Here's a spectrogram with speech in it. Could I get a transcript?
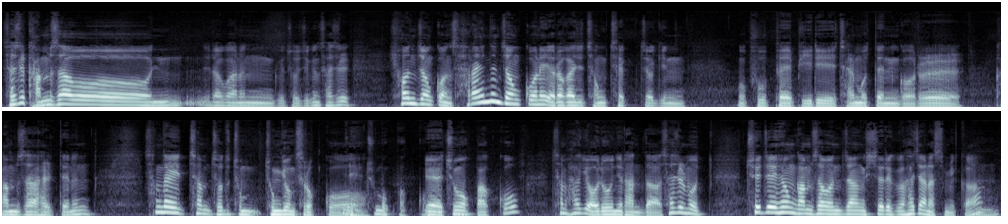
사실 감사원이라고 하는 그 조직은 사실 현 정권 살아있는 정권의 여러 가지 정책적인 뭐 부패 비리 잘못된 거를 감사할 때는 상당히 참 저도 좀 존경스럽고 네, 주목받고 예 주목받고 참 하기 어려운 일 한다. 사실 뭐 최재형 감사원장 시절에 그거 하지 않았습니까? 음.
